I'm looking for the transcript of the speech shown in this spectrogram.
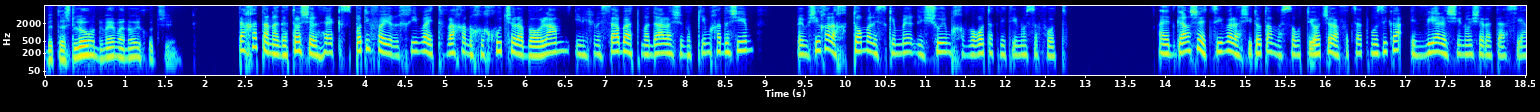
בתשלום דמי מנוי חודשי. תחת הנהגתו של הק, ספוטיפיי הרחיבה את טווח הנוכחות שלה בעולם, היא נכנסה בהתמדה לשווקים חדשים, והמשיכה לחתום על הסכמי רישוי עם חברות תקליטים נוספות. האתגר שהציבה לשיטות המסורתיות של הפצת מוזיקה הביאה לשינוי של התעשייה.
